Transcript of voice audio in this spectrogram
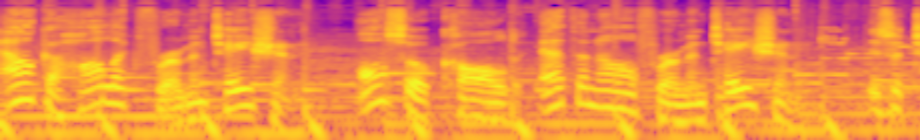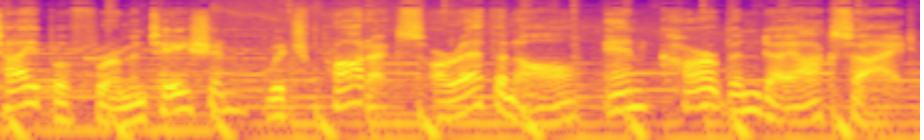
Alcoholic fermentation, also called ethanol fermentation, is a type of fermentation which products are ethanol and carbon dioxide.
